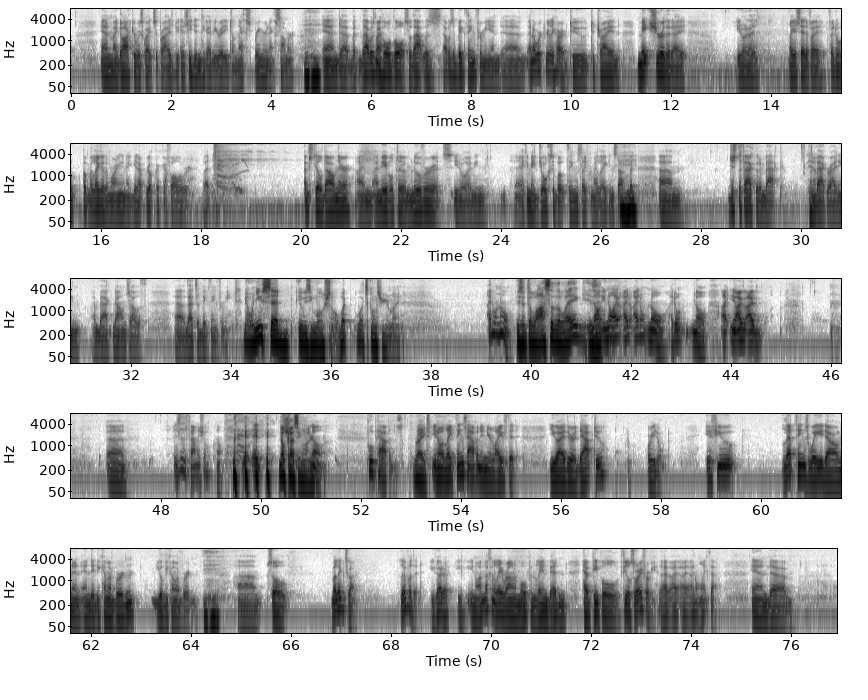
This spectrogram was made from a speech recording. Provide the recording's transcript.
And my doctor was quite surprised because he didn't think I'd be ready till next spring or next summer. And uh, but that was my whole goal. So that was that was a big thing for me, and uh, and I worked really hard to to try and make sure that I, you know, and I, like I said, if I if I don't put my leg in the morning and I get up real quick, I fall over. But I'm still down there. I'm I'm able to maneuver. It's you know I mean I can make jokes about things like my leg and stuff, but um, just the fact that I'm back, Yeah. I'm back riding, I'm back down south. Uh, that's a big thing for me. now when you said it was emotional, what what's going through your mind? I don't know. Is it the loss of the leg? Is no, it, you know, I, I, I don't know. I don't know. I you know I've, I've uh, is this a family show? No, It- it- no cussing on her. no. Poop happens. Right. You know, like things happen in your life that you either adapt to or you don't. If you let things weigh you down and, and they become a burden, you'll become a burden. Um, so my leg's gone. Live with it. You gotta, you, you know, I'm not gonna lay around and mope and lay in bed and have people feel sorry for me. I, I, I don't like that. And um,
